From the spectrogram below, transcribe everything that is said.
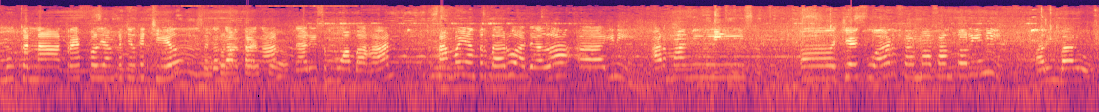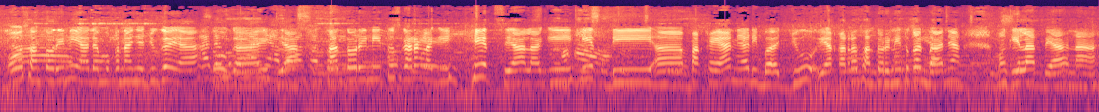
mukena travel yang kecil-kecil, Hmm, segenggam tangan travel. dari semua bahan. Sama yang terbaru adalah eh, ini Armani eh, Jaguar sama Santorini paling baru. Oh Santorini ada mukenanya juga ya, Ada tuh guys ya. Santorini. Santorini itu sekarang lagi hits ya, lagi hit di uh, pakaian ya, di baju ya, karena Santorini itu kan bahannya mengkilat ya. Nah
